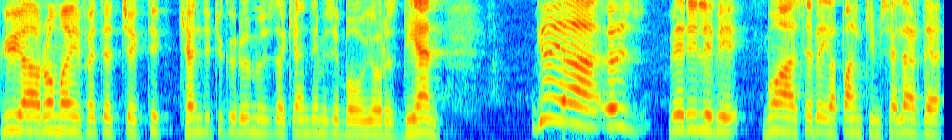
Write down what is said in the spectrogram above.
güya Roma'yı fethedecektik, kendi tükürüğümüzle kendimizi boğuyoruz diyen güya öz verili bir muhasebe yapan kimseler de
